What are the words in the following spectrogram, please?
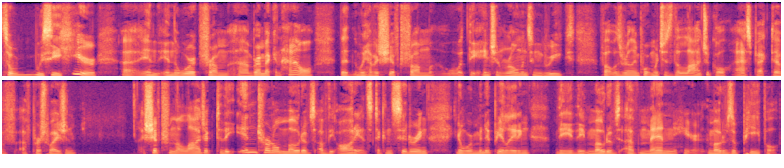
So we see here uh, in in the work from uh, Brembeck and Howell that we have a shift from what the ancient Romans and Greeks felt was really important which is the logical aspect of of persuasion a shift from the logic to the internal motives of the audience to considering you know we're manipulating the the motives of men here the motives of people.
